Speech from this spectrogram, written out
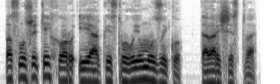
Послушайте хор и оркестровую музыку товарищества.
